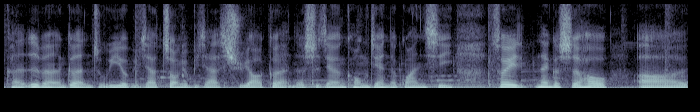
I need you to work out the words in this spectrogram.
可能日本人个人主义又比较重，又比较需要个人的时间跟空间的关系，所以那个时候呃。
